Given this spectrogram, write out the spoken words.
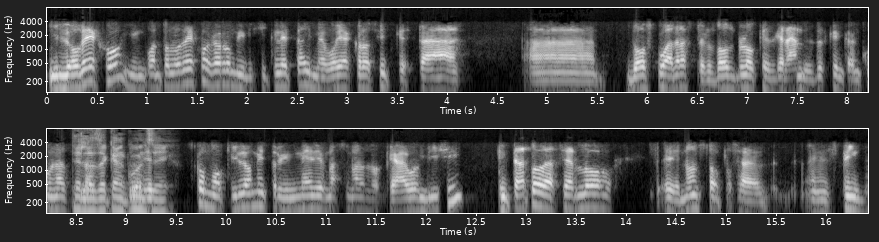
y lo dejo y en cuanto lo dejo agarro mi bicicleta y me voy a CrossFit que está a dos cuadras, pero dos bloques grandes. Es que en Cancún... Las, de los de Cancún, es, sí. Es como kilómetro y medio más o menos lo que hago en bici y trato de hacerlo eh, non-stop, o sea, en spin,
